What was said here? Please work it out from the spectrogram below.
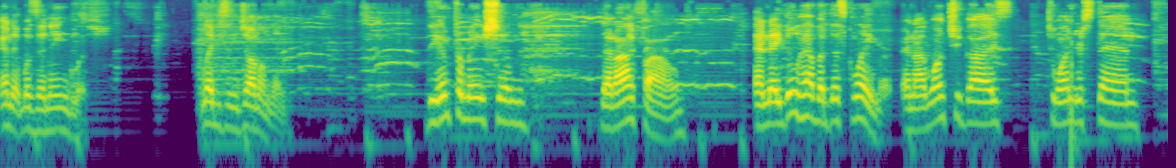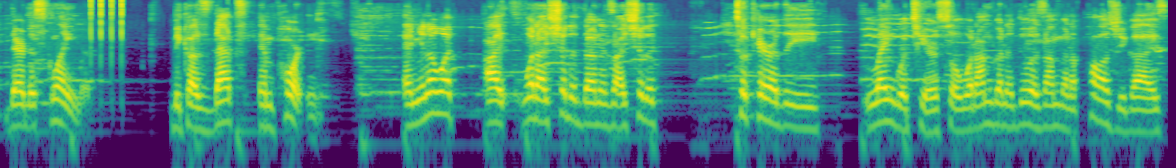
and it was in English. Ladies and gentlemen, the information that I found, and they do have a disclaimer, and I want you guys to understand their disclaimer because that's important. And you know what? I what I should have done is I should have took care of the language here. So what I'm going to do is I'm going to pause you guys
